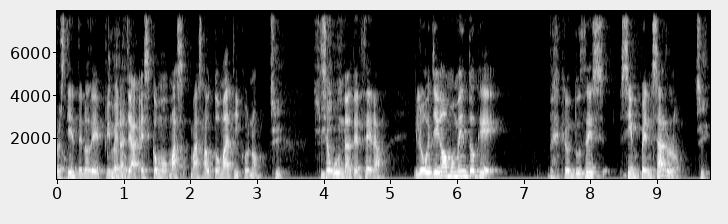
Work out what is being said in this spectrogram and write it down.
inconsciente, ¿no? De primera, claro. ya, es como más, más automático, ¿no? Sí. Segunda, sí. tercera. Y luego llega un momento que, que conduces sin pensarlo, Sí,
